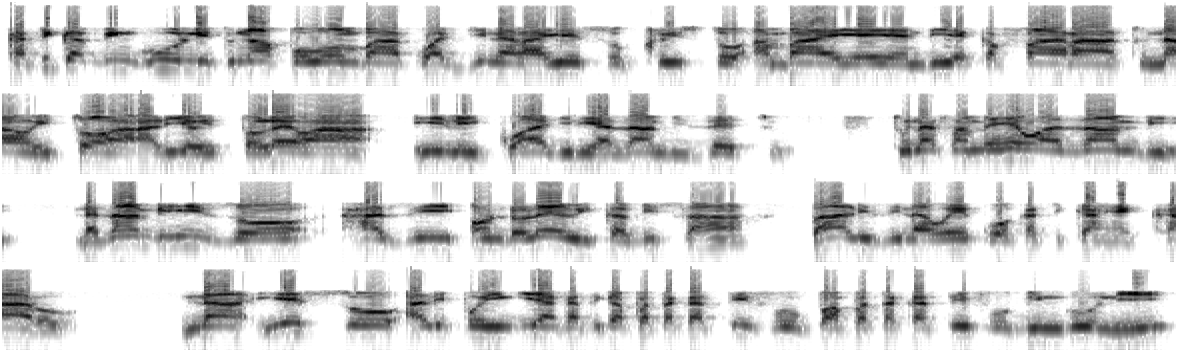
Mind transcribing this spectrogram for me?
katika binguni tunapoomba kwa jina la Yesu Kristo ambaye yeye ndiye kafara tunaoitoa aliyoitolewa ili kwa ajili ya dhambi zetu tunasamehewa dhambi na dhambi hizo haziondolewi kabisa bali zinawekwa katika hekaru. Na Yesu alipoingia katika patakatifu pa patakatifu binguni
